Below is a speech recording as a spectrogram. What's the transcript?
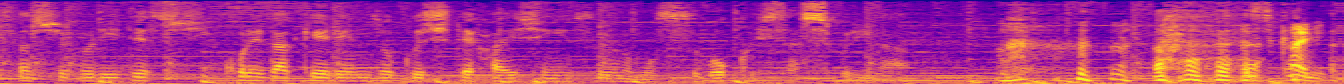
久しぶりですし、これだけ連続して配信するのもすごく久しぶりな。確かに。ね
